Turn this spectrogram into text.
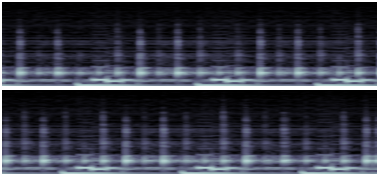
-hmm. you Thank you.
